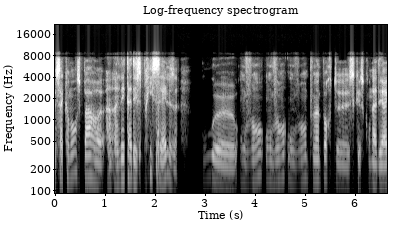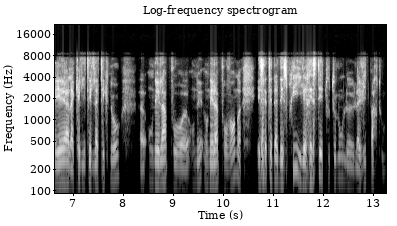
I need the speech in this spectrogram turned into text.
ça commence par un, état d'esprit sales où on vend, on vend, on vend, peu importe ce qu'on ce qu'on a derrière, la qualité de la techno, on, est là pour, on, est, on est là pour vendre. Et cet état d'esprit, il est resté tout au long de la vie de partout.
